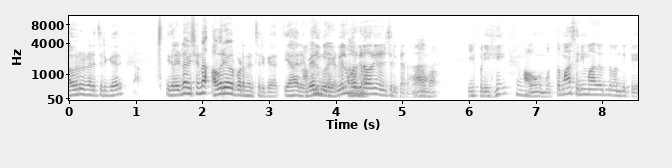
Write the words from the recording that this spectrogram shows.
அவரும் நடிச்சிருக்காரு இதுல என்ன விஷயம்னா அவரே ஒரு படம் நடிச்சிருக்காரு யாரு? வேல்முருகன் வேல்முருகன். அவரையும் நடிச்சிருக்காரா ஆமா இப்படி. அவங்க மொத்தமா சினிமால இருந்து வந்துட்டு.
